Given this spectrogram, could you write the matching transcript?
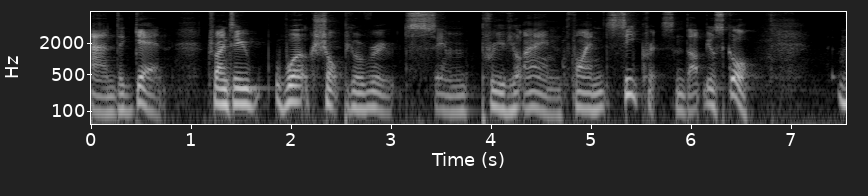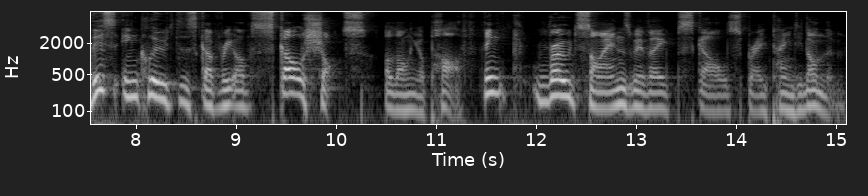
and again, trying to workshop your routes, improve your aim, find secrets, and up your score. This includes the discovery of skull shots along your path. Think road signs with a skull spray painted on them.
